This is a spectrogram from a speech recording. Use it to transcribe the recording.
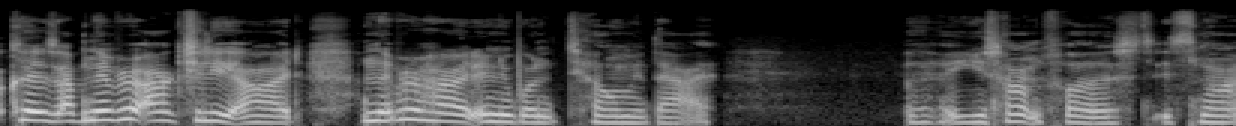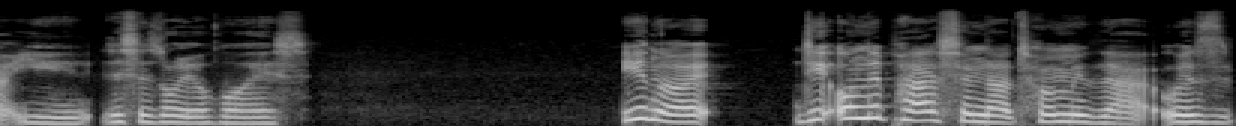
because uh, I've never actually had I've never had anyone tell me that uh, you sound first. It's not you. This is not your voice. You know, the only person that told me that was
